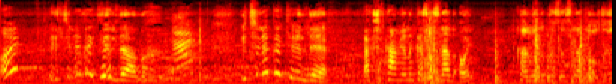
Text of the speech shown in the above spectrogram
Ay içine döküldü ama. Nerede? İçine döküldü. Bak şu kamyonun kasasına da oy. Kamyonun kasasına doldur.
